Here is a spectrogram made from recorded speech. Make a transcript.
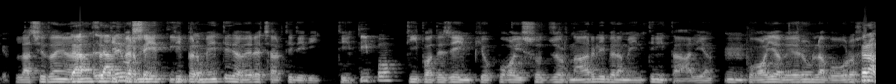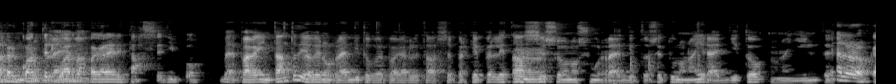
io. la cittadinanza La- ti, permet- ti permette di avere certi diritti. Tipo? Tipo, ad esempio, puoi soggiornare liberamente in Italia, Mm. puoi avere un lavoro Però per quanto problema. riguarda pagare le tasse, tipo... Beh, intanto devi avere un reddito per pagare le tasse, perché per le tasse Mm. sono su un reddito. Se tu non hai reddito, non hai niente. Allora ok,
